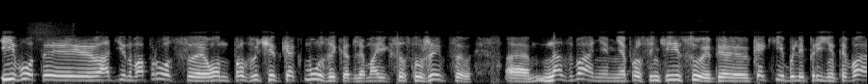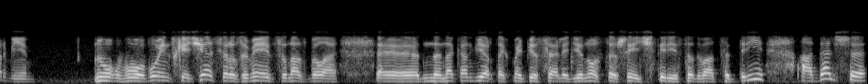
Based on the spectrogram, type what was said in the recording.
И вот э, один вопрос, э, он прозвучит как музыка для моих сослуживцев. Э, название меня просто интересует, э, какие были приняты в армии ну, в воинской части, разумеется, у нас было э, на конвертах мы писали 96-423, а дальше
